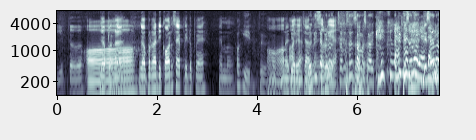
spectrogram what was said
gitu. Oh. Nggak pernah nggak pernah dikonsep hidupnya emang. Oh gitu. Oh, pernah agak direncanain. Berarti seru ya. sama, sama, sama sekali. Tapi biasa lo, biasa lo,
